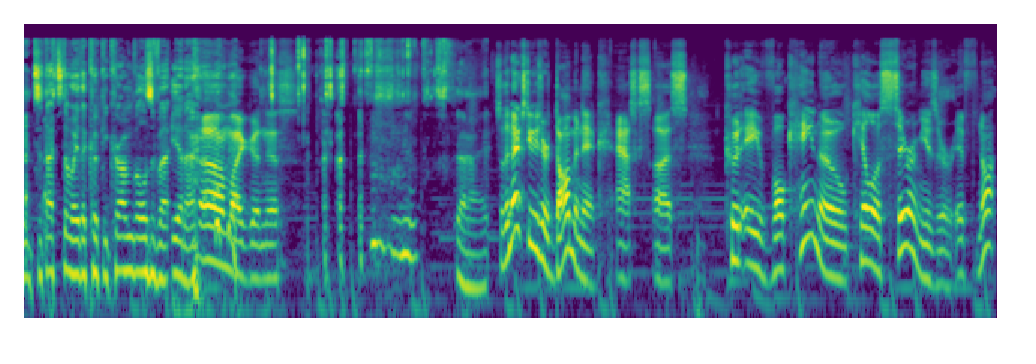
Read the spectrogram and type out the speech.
It's, that's the way the cookie crumbles. But you know, Oh my goodness. all right. So the next user, Dominic, asks us, could a volcano kill a serum user? If not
